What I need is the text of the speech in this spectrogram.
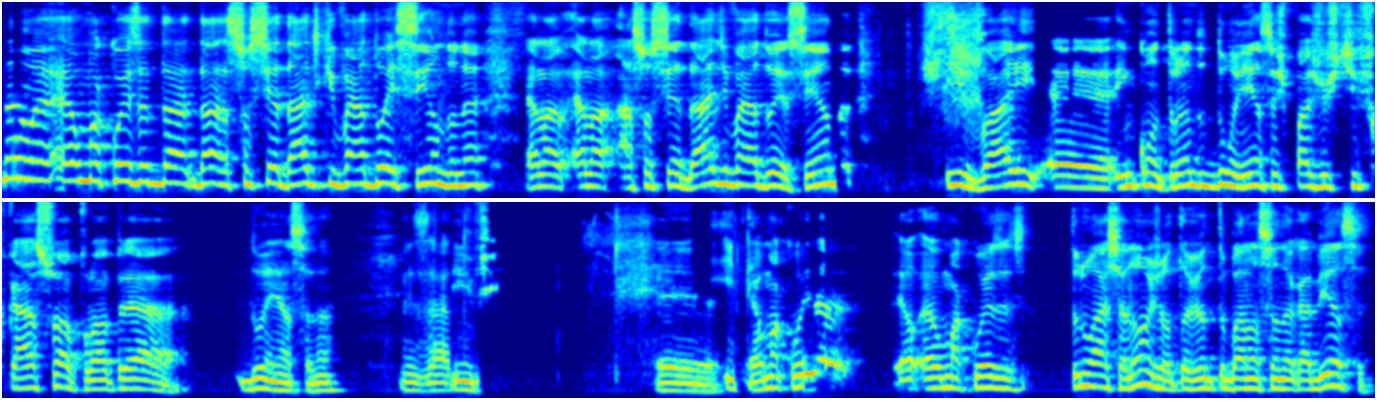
Não, é, é uma coisa da, da sociedade que vai adoecendo, né? Ela, ela, a sociedade vai adoecendo e vai é, encontrando doenças para justificar a sua própria doença, né? Exato. Enfim. É, é uma coisa. É, é uma coisa. Tu não acha, não, João? Tô vendo tu balançando a cabeça?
